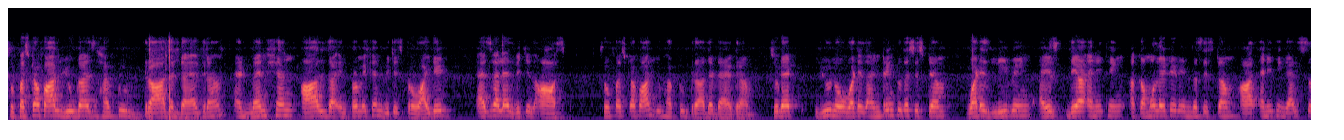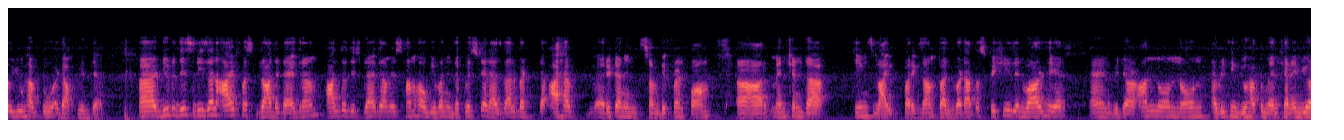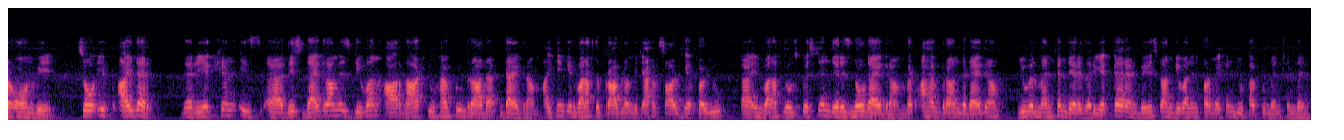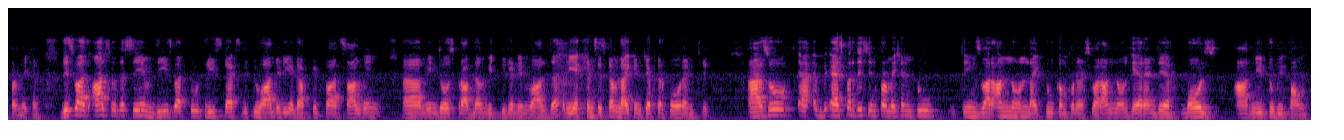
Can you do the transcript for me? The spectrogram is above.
So first of all you guys have to draw the diagram and mention all the information which is provided as well as which is asked. So first of all you have to draw the diagram so that you know what is entering to the system what is leaving is there anything accumulated in the system or anything else. So you have to adapt with that uh, due to this reason, I first draw the diagram. Although this diagram is somehow given in the question as well, but I have uh, written in some different form uh, or mentioned the things like, for example, what are the species involved here and which are unknown, known, everything you have to mention in your own way. So if either the reaction is uh, this diagram is given or not you have to draw the diagram i think in one of the problem which i have solved here for you uh, in one of those questions there is no diagram but i have drawn the diagram. You will mention there is a reactor and based on given information you have to mention the information. This was also the same. These were two three steps which you already adopted for solving um, in those problems which didn't involve the reaction system like in chapter 4 and 3 uh, so uh, as per this information two things were unknown like two components were unknown. Here and their moles are need to be found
